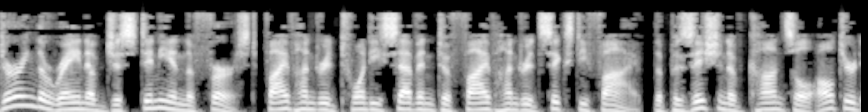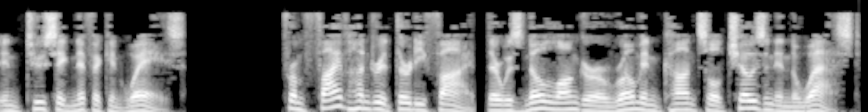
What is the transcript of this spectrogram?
During the reign of Justinian I 527 to 565, the position of consul altered in two significant ways. From 535, there was no longer a Roman consul chosen in the West.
